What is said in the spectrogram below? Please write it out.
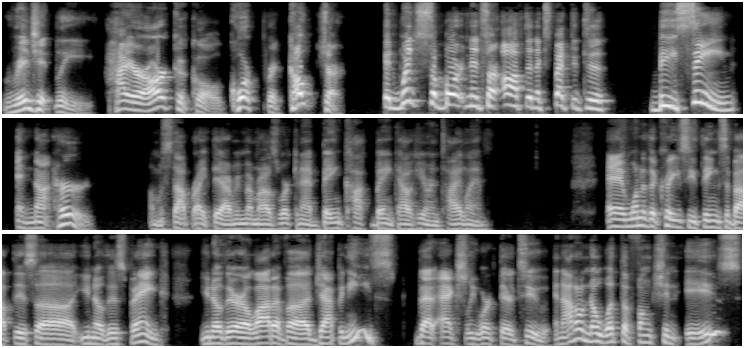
rigidly hierarchical corporate culture, in which subordinates are often expected to be seen and not heard. I'm gonna stop right there. I remember I was working at Bangkok Bank out here in Thailand and one of the crazy things about this, uh, you know, this bank, you know, there are a lot of uh, Japanese that actually work there too. And I don't know what the function is,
